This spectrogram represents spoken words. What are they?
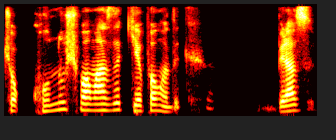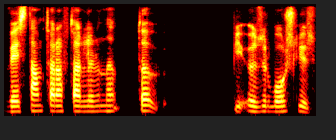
çok konuşmamazlık yapamadık. Biraz West Ham taraftarlarına da bir özür borçluyuz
